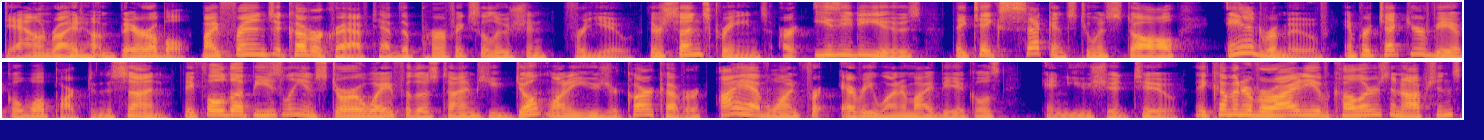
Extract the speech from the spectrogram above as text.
downright unbearable. My friends at Covercraft have the perfect solution for you. Their sunscreens are easy to use, they take seconds to install and remove and protect your vehicle while parked in the sun. They fold up easily and store away for those times you don't want to use your car cover. I have one for every one of my vehicles and you should too. They come in a variety of colors and options,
